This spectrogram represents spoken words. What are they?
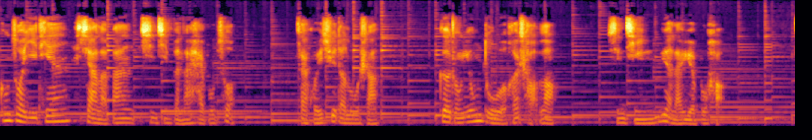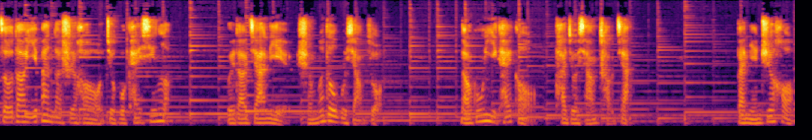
工作一天下了班，心情本来还不错，在回去的路上，各种拥堵和吵闹，心情越来越不好。走到一半的时候就不开心了，回到家里什么都不想做，老公一开口她就想吵架。半年之后，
